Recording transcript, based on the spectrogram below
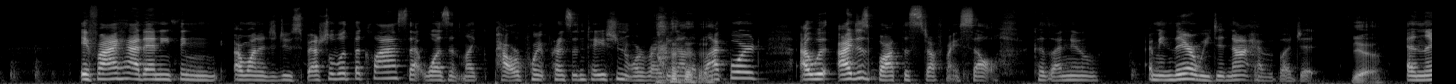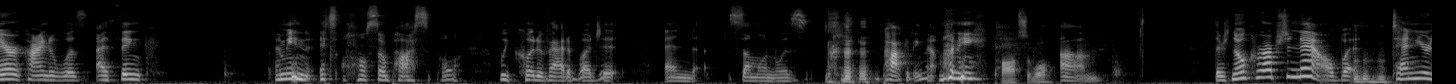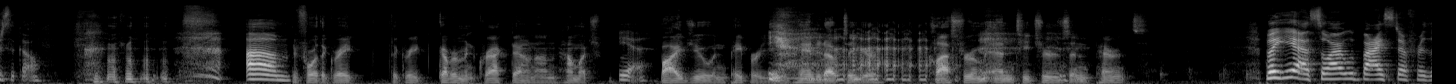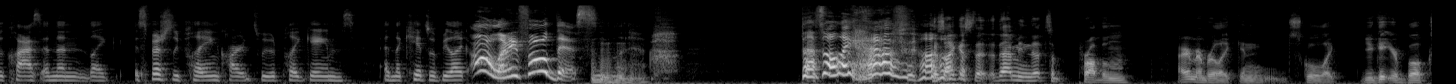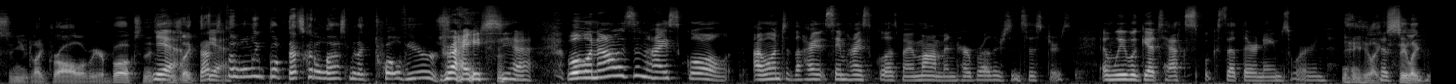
if I had anything I wanted to do special with the class that wasn't like PowerPoint presentation or writing on the blackboard, I would I just bought the stuff myself because I knew. I mean, there we did not have a budget. Yeah. and there kind of was i think i mean it's also possible we could have had a budget and someone was pocketing that money. Possible. Um, there's no corruption now but mm-hmm. 10 years ago. Um, Before the great the great government crackdown on how much yeah. Baijiu and paper you handed out to your classroom and teachers and parents. but yeah so i would buy stuff for the class and then like especially playing cards we would play games and the kids would be like oh let me fold this like, "Ah, that's all i have Because I guess that, that I mean that's a problem. I remember like in school, like you get your books and you'd like draw all over your books, and then Yeah, like, "That's yeah. the only book that's gonna last me like twelve years." Right. Yeah. Well, when I was in high school, I went to the high, same high school as my mom and her brothers and sisters, and we would get textbooks that their names were in. you like see like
